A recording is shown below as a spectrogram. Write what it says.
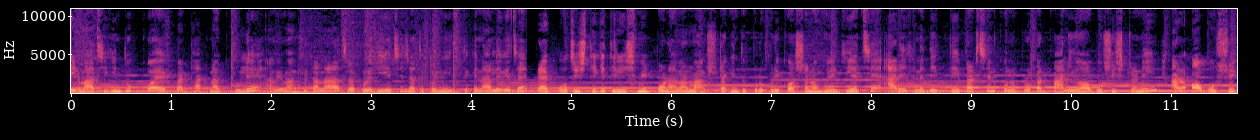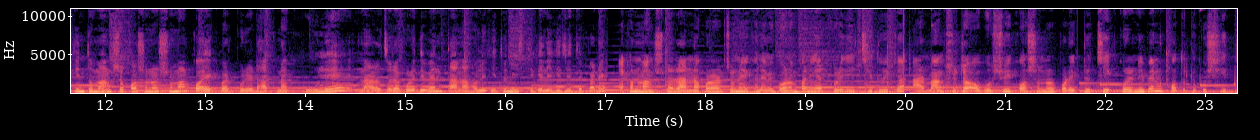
এর মাঝে কিন্তু কয়েকবার ঢাকনা খুলে আমি মাংসটা নাড়াচাড়া করে দিয়েছি যাতে করে নিচ থেকে না লেগে যায়। প্রায় পঁচিশ থেকে তিরিশ মিনিট পর আমার মাংসটা কিন্তু পুরোপুরি কষানো হয়ে গিয়েছে। আর এখানে দেখতেই পাচ্ছেন কোনো প্রকার পানিও অবশিষ্ট নেই। আর অবশ্যই কিন্তু মাংস কষানোর সময় কয়েকবার করে ঢাকনা খুলে নাড়াচাড়া করে দেবেন, তা না হলে কিন্তু নিচ থেকে লেগে যেতে পারে। এখন মাংসটা রান্না করার জন্য এখানে আমি গরম পানি অ্যাড করে দিচ্ছি দুই কাপ। আর মাংসটা অবশ্যই কষানোর পরে একটু চেক করে নেবেন কতটুকু সিদ্ধ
